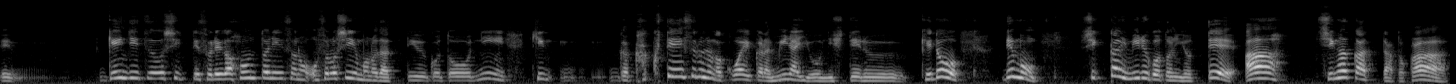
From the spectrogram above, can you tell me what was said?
え現実を知ってそれが本当にその恐ろしいものだっていうことにきが確定するのが怖いから見ないようにしてるけど、でも、しっかり見ることによって、ああ、違かったとか、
